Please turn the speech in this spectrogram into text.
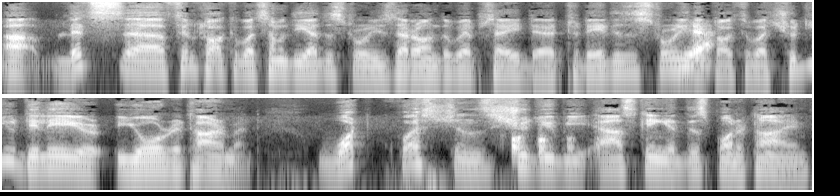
Uh, let's, uh, Phil, talk about some of the other stories that are on the website uh, today. There's a story yeah. that talks about should you delay your, your retirement? What questions should you be asking at this point of time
